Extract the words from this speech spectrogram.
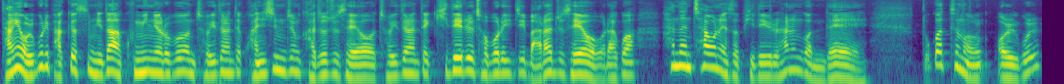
당의 얼굴이 바뀌었습니다. 국민 여러분, 저희들한테 관심 좀 가져주세요. 저희들한테 기대를 저버리지 말아주세요. 라고 하는 차원에서 비대위를 하는 건데, 똑같은 얼- 얼굴,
